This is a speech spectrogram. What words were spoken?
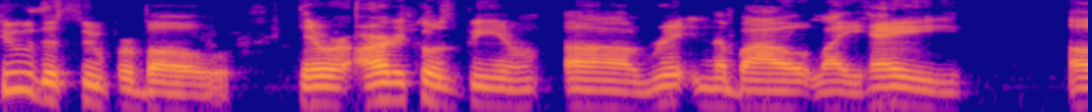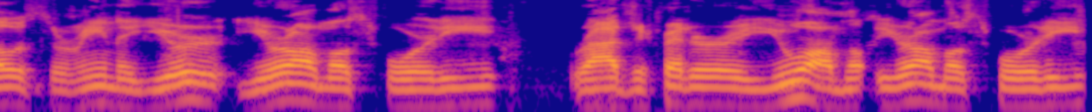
to the Super Bowl, there were articles being uh, written about, like, "Hey, oh Serena, you're you're almost forty. Roger Federer, you almost you're almost forty.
